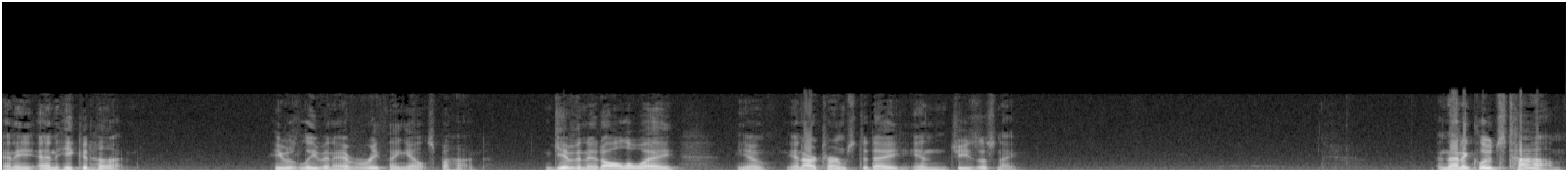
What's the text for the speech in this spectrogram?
and, he, and he could hunt. He was leaving everything else behind, giving it all away, you know, in our terms today, in Jesus' name. And that includes time.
